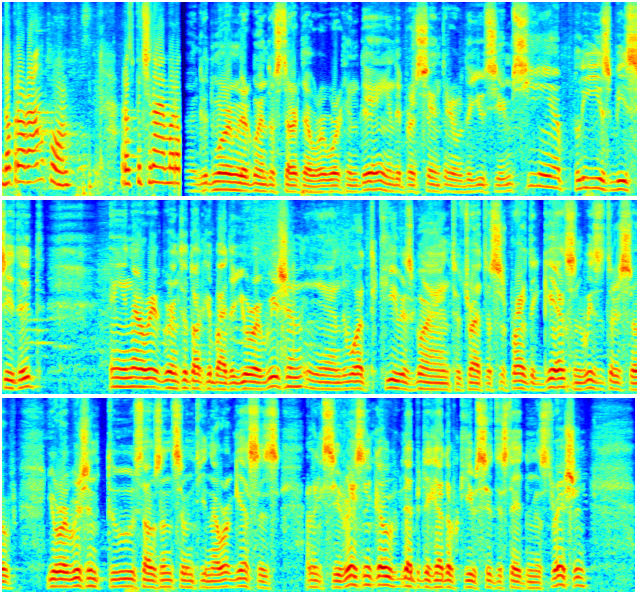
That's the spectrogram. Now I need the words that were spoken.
Доброго ранку. Розпочинаємо uh, Good morning. We are going to start our working day in the press center of the UCMC. Uh, please be seated. And now we're going to talk about the Eurovision and what Kiev is going to try to surprise the guests and visitors of Eurovision 2017. Our guest is Alexei Reznikov, Deputy Head of Kiev City State Administration,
